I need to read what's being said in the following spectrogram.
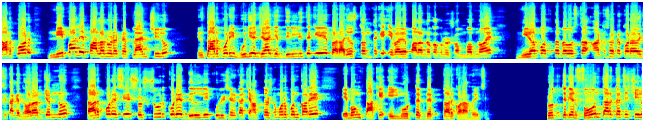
তারপর নেপালে পালানোর একটা প্ল্যান ছিল। কিন্তু তারপরেই বুঝে যায় যে দিল্লি থেকে বা রাজস্থান থেকে এভাবে পালানো কখনো সম্ভব নয়। নিরাপত্তা ব্যবস্থা আঁটাসাঁটা করা হয়েছে তাকে ধরার জন্য। তারপরে সে শ্বশুর করে দিল্লি পুলিশের কাছে আত্মসমর্পণ করে এবং তাকে এই মুহূর্তে গ্রেপ্তার করা হয়েছে। প্রত্যেকের ফোন তার কাছে ছিল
